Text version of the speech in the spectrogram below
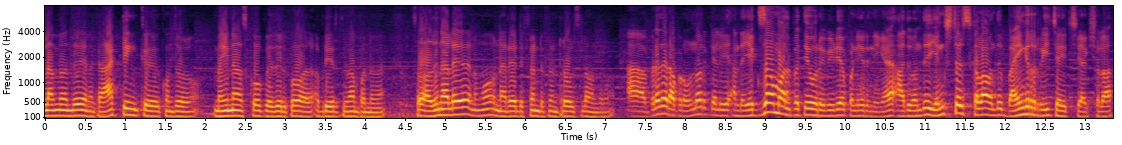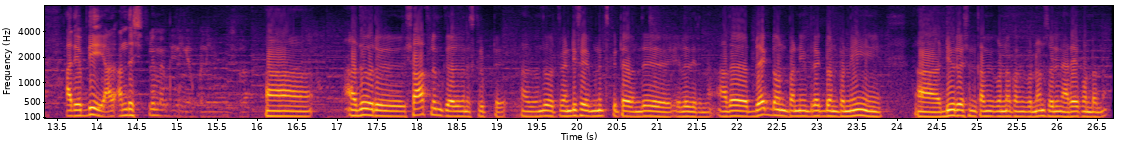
எல்லாமே வந்து எனக்கு ஆக்டிங்க்கு கொஞ்சம் மெயினாக ஸ்கோப் எது இருக்கோ அப்படி எடுத்து தான் பண்ணுவேன். ஸோ அதனாலே நம்ம நிறைய டிஃப்ரெண்ட் டிஃப்ரெண்ட் ரோல்ஸ்லாம் வந்துடும் பிரதர் அப்புறம் இன்னொரு கேள்வி. அந்த எக்ஸாம் ஹால் பற்றி ஒரு வீடியோ பண்ணியிருந்தீங்க. அது வந்து யங்ஸ்டர்ஸ்க்கெல்லாம் வந்து பயங்கர ரீச் ஆயிடுச்சு ஆக்சுவலாக அது எப்படி அந்த ஃபிலிம் எப்படி நீங்கள் பண்ணீங்க அது ஒரு ஷார்ட் ஃபிலிம்க்கு எழுதின ஸ்கிரிப்ட் அது வந்து ஒரு டுவெண்ட்டி ஃபைவ் மினிட்ஸ் கிட்டே வந்து எழுதியிருந்தேன். அதை பிரேக் டவுன் பண்ணி பிரேக் டவுன் பண்ணி டியூரேஷன் கம்மி பண்ண கம்மி பண்ணோன்னு சொல்லி நிறைய கொண்டு வந்தேன்.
